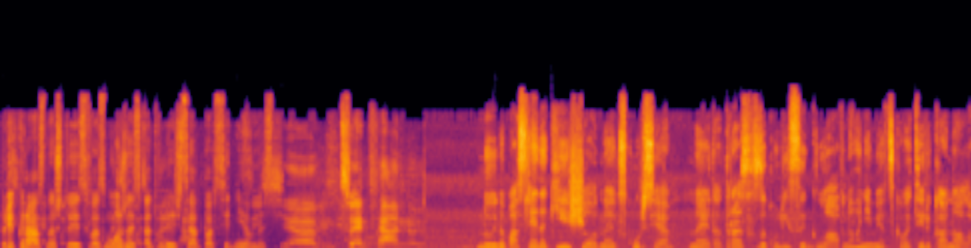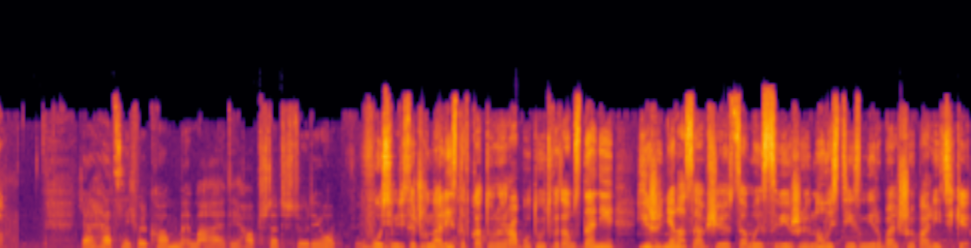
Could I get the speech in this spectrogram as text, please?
Прекрасно, что есть возможность отвлечься от повседневности. Ну и напоследок еще одна экскурсия. На этот раз за кулисы главного немецкого телеканала. 80 журналистов, которые работают в этом здании, ежедневно сообщают самые свежие новости из мира большой политики.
